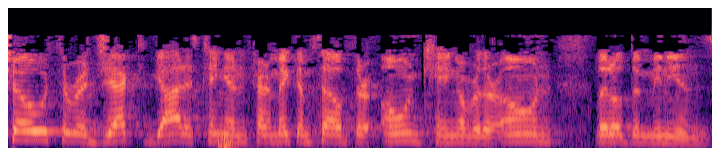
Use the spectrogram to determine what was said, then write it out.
chose to reject God as king and try to make themselves their own king over their own little dominions.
